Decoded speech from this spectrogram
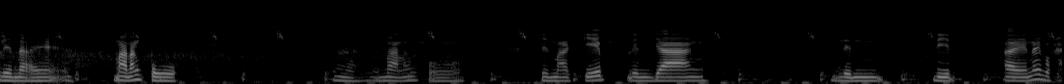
เล่นอะได้มานังโปกอ่าเล่นมากน้ำโปเล่นมาเก็บเล่นยาง เล่นดีดไอ้ในบักข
